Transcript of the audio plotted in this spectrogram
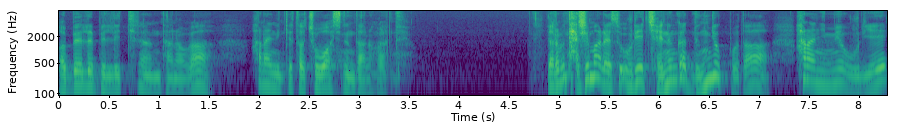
availability라는 단어가 하나님께 더 좋아하시는 단어 같아요. 여러분 다시 말해서 우리의 재능과 능력보다 하나님이 우리의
